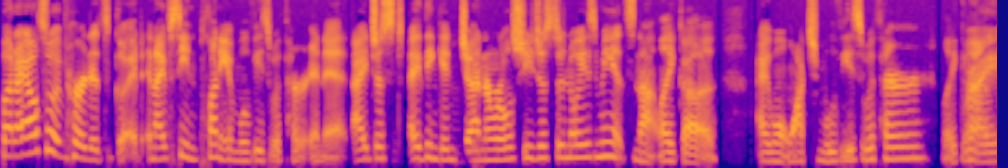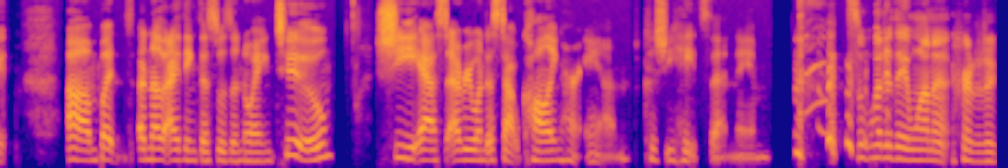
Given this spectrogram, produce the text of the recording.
but I also have heard it's good, and I've seen plenty of movies with her in it. I just, I think in general, she just annoys me. It's not like a, I won't watch movies with her, like a- Right. um, but another, I think this was annoying too. She asked everyone to stop calling her Anne because she hates that name. so what do they want her to do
